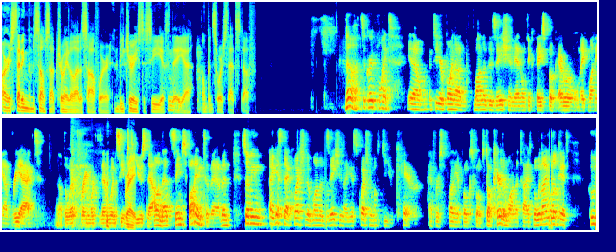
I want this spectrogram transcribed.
are setting themselves up to write a lot of software and be curious to see if mm-hmm. they uh, open source that stuff. No, that's a great point. You know, and to your point on monetization, I mean, I don't think Facebook ever will make money on React, uh, the web framework that everyone seems right. to use now, and that seems fine to them. And so, I mean, I guess that question of monetization, I guess, question what do you care? At first, plenty of folks, folks don't care to monetize. But when I look at who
